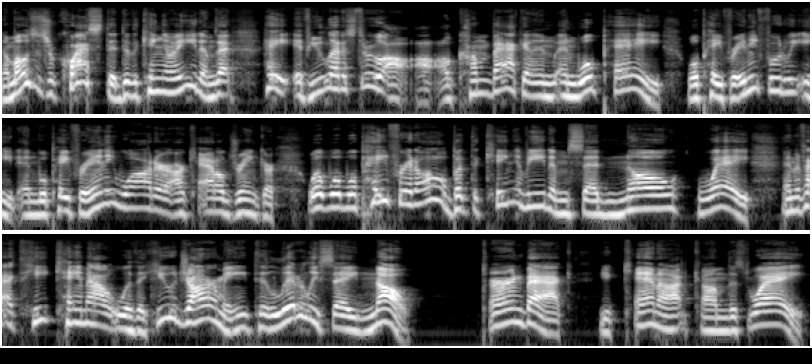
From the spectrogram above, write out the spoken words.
Now Moses requested to the king of Edom that, hey, if you let us through, I'll, I'll come back and, and, we'll pay. We'll pay for any food we eat and we'll pay for any water our cattle drink or we'll, we'll, we'll pay for it all. But the king of Edom said, no way. And in fact, he came out with a huge army to literally say, no, turn back. You cannot come this way.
